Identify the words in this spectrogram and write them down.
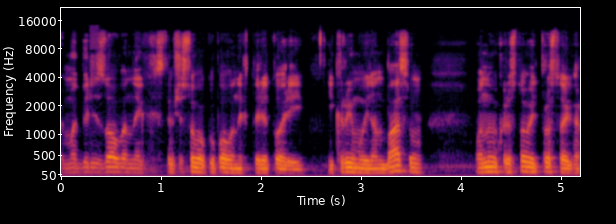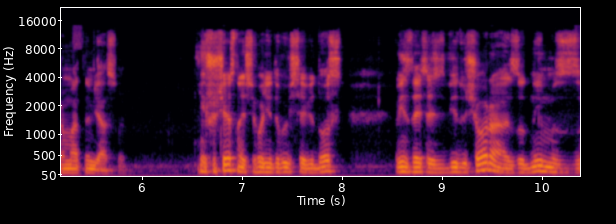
мобілізованих з тимчасово окупованих територій і Криму і Донбасу. Вони використовують просто як гарматне м'ясо. Якщо чесно, я сьогодні дивився відос. Він здається від учора з одним з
